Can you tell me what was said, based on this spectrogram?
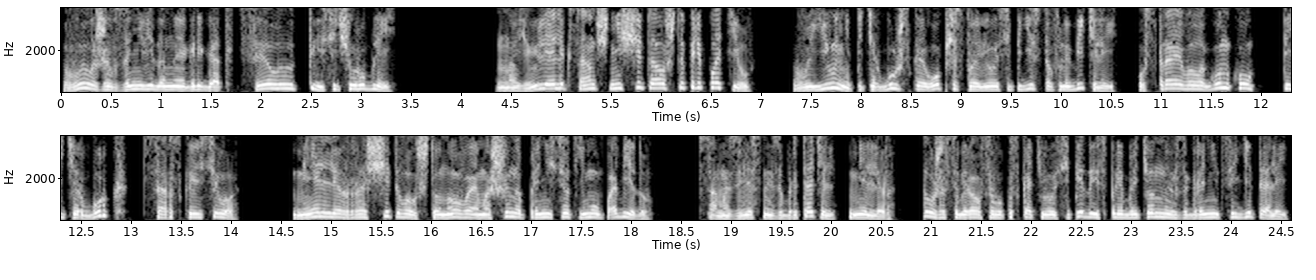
выложив за невиданный агрегат целую тысячу рублей. Но Юлий Александрович не считал, что переплатил. В июне Петербургское общество велосипедистов-любителей устраивало гонку «Петербург. Царское село». Меллер рассчитывал, что новая машина принесет ему победу. Сам известный изобретатель, Меллер, тоже собирался выпускать велосипеды из приобретенных за границей деталей.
